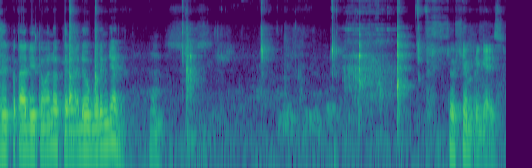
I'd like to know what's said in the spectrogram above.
Kasi pa tayo dito ano, tirang adobo rin dyan. So, syempre guys,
